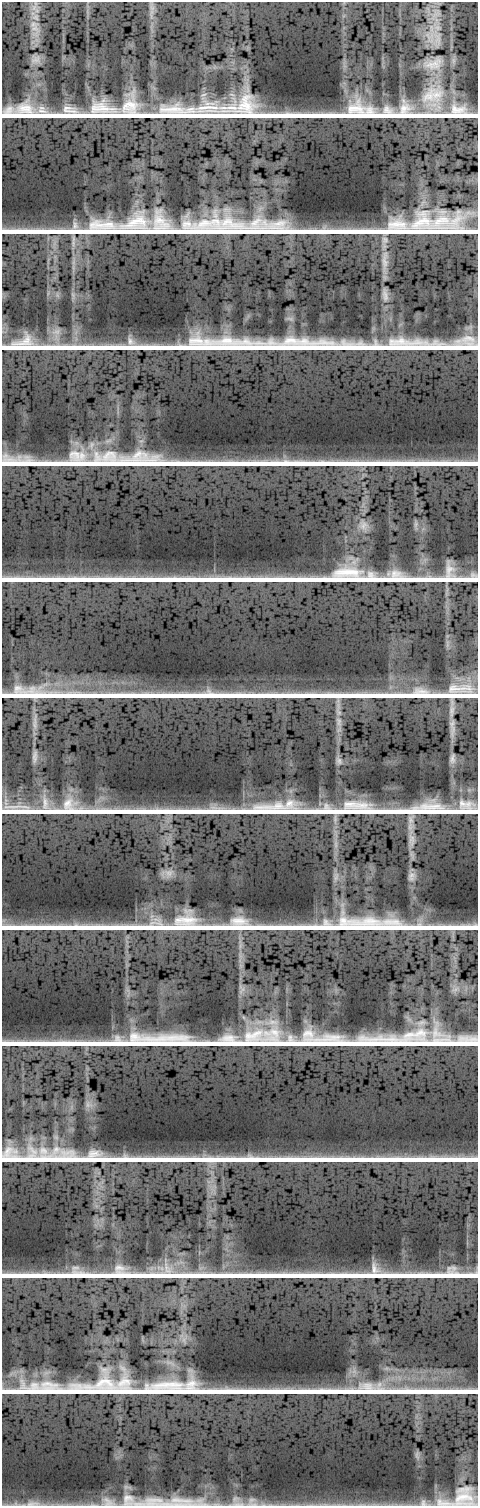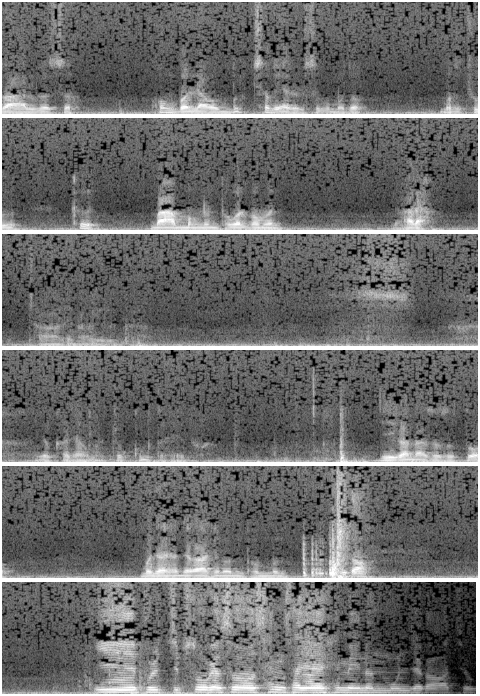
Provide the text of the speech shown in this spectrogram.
요식득 조주다. 조주도 그동안 조주 뜻도 확 들러. 조주와 닳고 내가 닳는 게 아니여. 조주와 나가 한몫 턱 터져. 조주 면맥이든 내 면맥이든지 부치 면맥이든지 그 가서 무슨 따로 갈라진 게 아니야. 요식득 착파 불존이라. 불존을 한번 착배한다. 불루를 붙여 누처를 벌써 어, 부처님의 누처 부처님이 그 누처를 알았기 때문에 운문이 내가 당시 일방 타산다고 했지? 그런 시절이 오래할 것이다. 그렇게 화두를 무디 잘 잡들이 해서 하루자 올산도에 모이는 학자들 지금 봐도 알겠어. 공부하려고 무척 애를 쓰고 모두 모두 줄그 마음 먹는 법을 보면 알아. 잘 해나가기를 바라. 여기까지만 조금 더 해줘. 네가 나서서 또 뭐냐 내가 해놓은 법문. 이다. 이 불집 속에서 생사에 헤매는 문제가 적은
